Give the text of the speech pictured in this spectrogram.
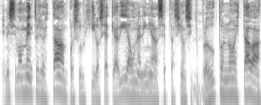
en ese momento ellos estaban por surgir, o sea que había una línea de aceptación. Si tu producto no estaba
